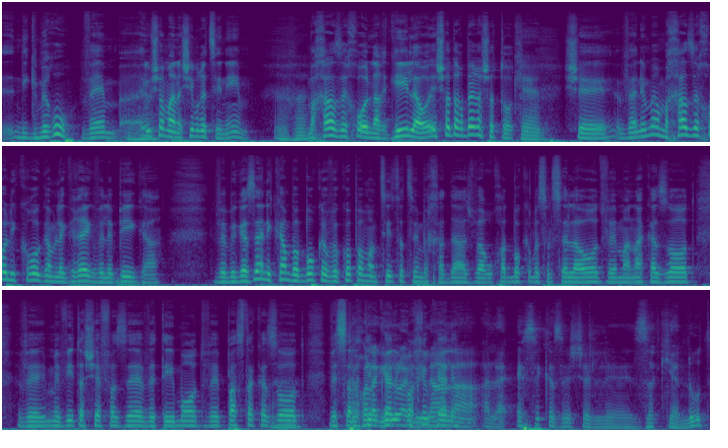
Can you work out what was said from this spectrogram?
נגמרו, והם, היו שם אנשים רציניים. אהה, מחר זה יכול, נרגילה, או יש עוד הרבה רשתות. כן. ש... ואני אומר, מחר זה יכול לקרות גם לגרג ולביגה, ובגלל זה אני קם בבוקר וכל פעם ממציא את עצמי מחדש, וארוחת בוקר בסלסלאות, ומנה כזאת, ומביא את השף הזה, וטעימות, ופסטה כזאת, אתה וסלטים יכול להגיד כאלה אולי ודרכים מילה על, כאלה. ה- על העסק הזה של אה, זכיינות?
